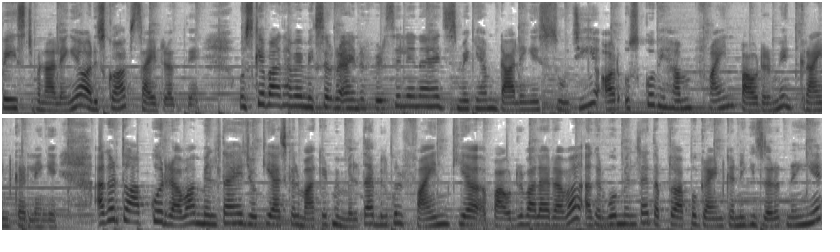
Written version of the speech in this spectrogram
पेस्ट बना लेंगे और इसको आप साइड रख दें। उसके बाद हमें मिक्सर ग्राइंडर फिर से लेना है, जिसमें कि हम डालेंगे सूजी और उसको भी हम फाइन पाउडर में ग्राइंड कर लेंगे। अगर तो आपको रवा मिलता है, जो कि आजकल मार्केट में मिलता है, बिल्कुल फाइन किया पाउडर वाला रवा, अगर वो मिलता है, तब तो आपको ग्राइंड करने की ज़रूरत नहीं है।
